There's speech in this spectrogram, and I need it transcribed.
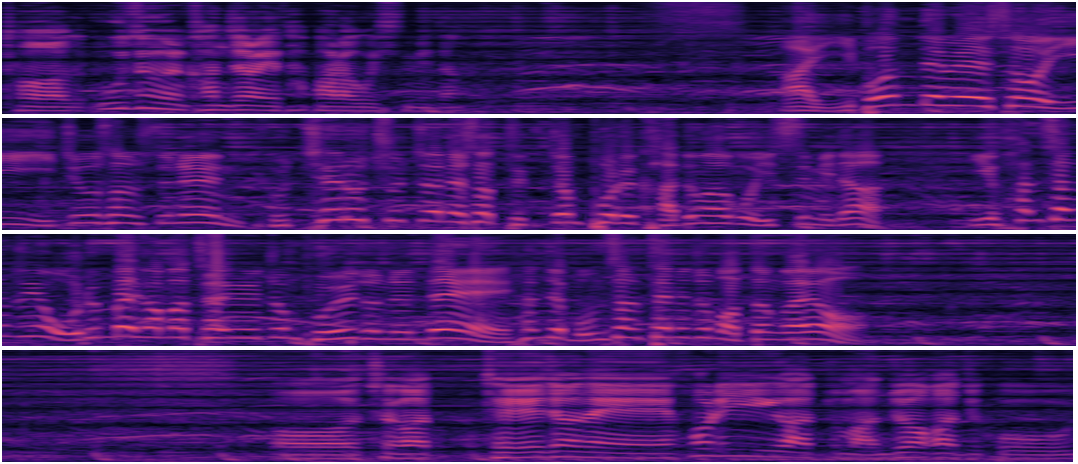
더 우승을 간절하게 다 바라고 있습니다. 아 이번 대회에서 이 이지호 선수는 교체로 출전해서 득점포를 가동하고 있습니다. 이 환상적인 오른발 가마차기를 좀 보여줬는데 현재 몸 상태는 좀 어떤가요? 어, 제가 대회 전에 허리가 좀 안 좋아가지고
